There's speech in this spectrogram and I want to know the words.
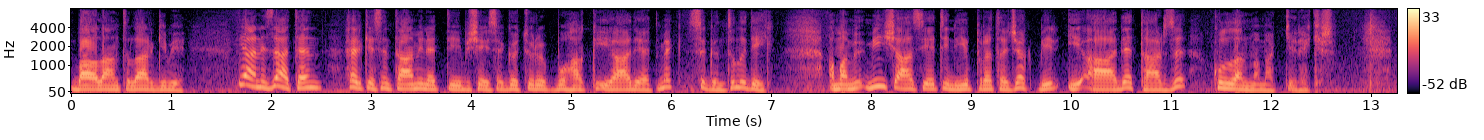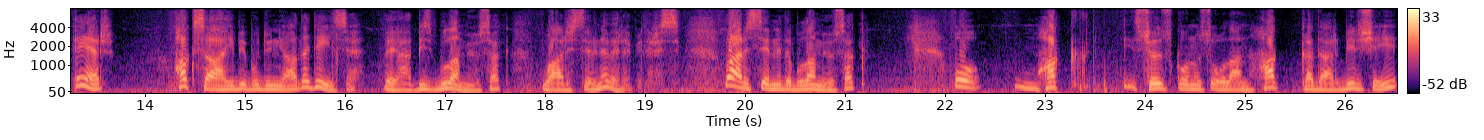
bağlantılar gibi. Yani zaten herkesin tahmin ettiği bir şeyse götürüp bu hakkı iade etmek sıkıntılı değil. Ama mümin şahsiyetini yıpratacak bir iade tarzı kullanmamak gerekir. Eğer hak sahibi bu dünyada değilse veya biz bulamıyorsak varislerine verebiliriz. Varislerini de bulamıyorsak o hak söz konusu olan hak kadar bir şeyi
